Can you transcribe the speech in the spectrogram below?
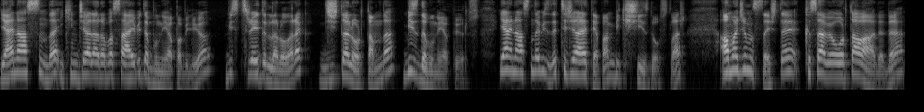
Yani aslında ikinci el araba sahibi de bunu yapabiliyor. Biz traderlar olarak dijital ortamda biz de bunu yapıyoruz. Yani aslında biz de ticaret yapan bir kişiyiz dostlar. Amacımız da işte kısa ve orta vadede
